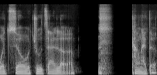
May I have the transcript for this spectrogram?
我就住在了 康莱德。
